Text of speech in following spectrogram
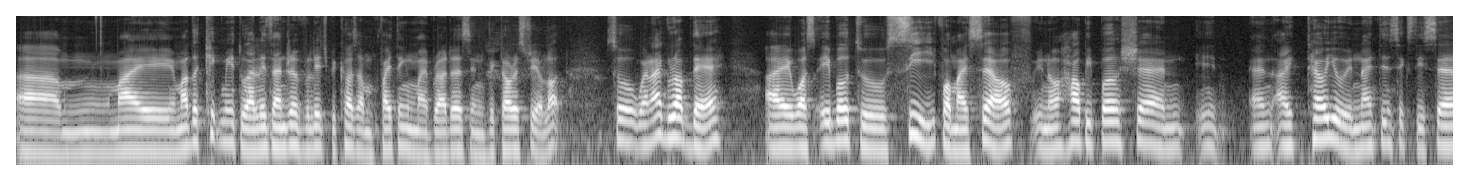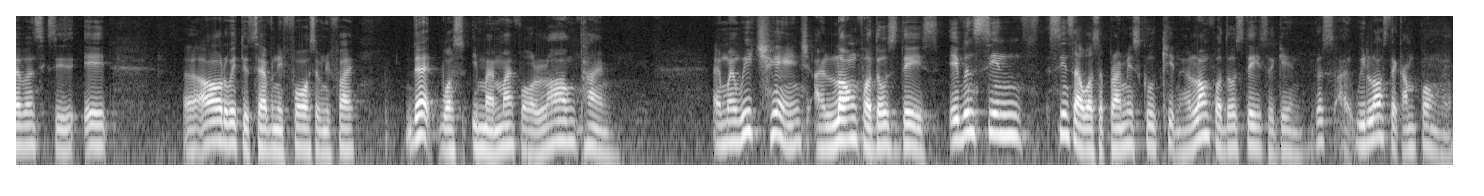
Um, my mother kicked me to Alexandra Village because I'm fighting my brothers in Victoria Street a lot. So when I grew up there, I was able to see for myself, you know, how people share. And, and I tell you, in 1967, 68, uh, all the way to 74, 75, that was in my mind for a long time. And when we changed, I long for those days. Even since, since I was a primary school kid, I long for those days again because I, we lost the kampong, you know,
